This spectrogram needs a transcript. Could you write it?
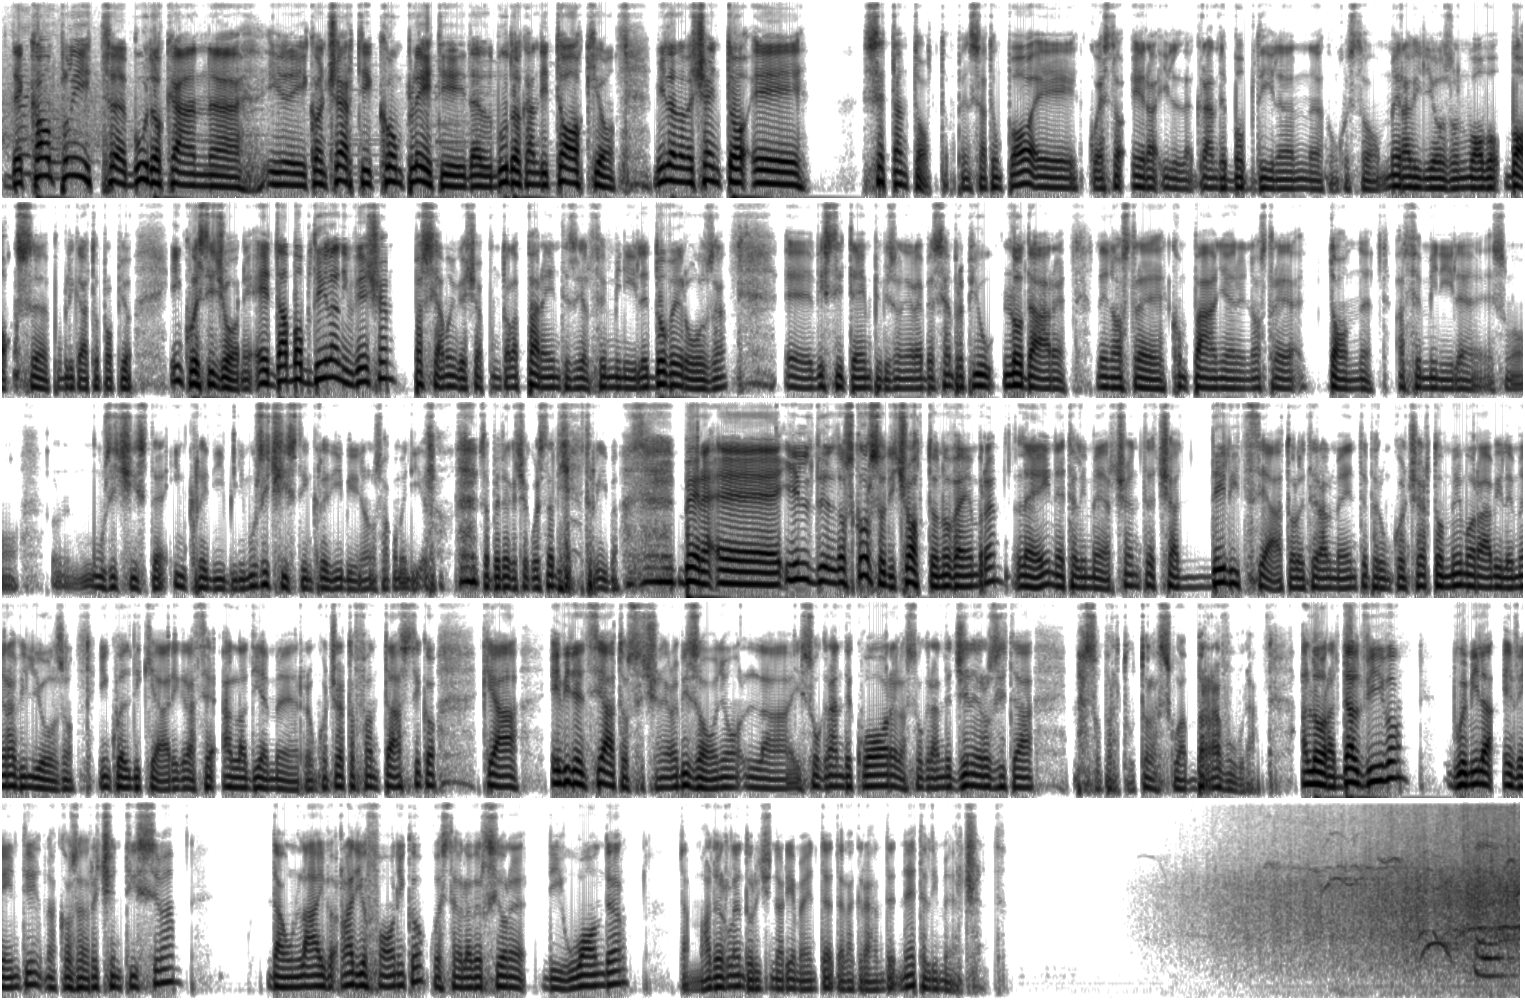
The Complete Budokan, eh, i concerti completi del Budokan di Tokyo 1978, pensate un po', e questo era il grande Bob Dylan con questo meraviglioso nuovo box eh, pubblicato proprio in questi giorni. E da Bob Dylan invece passiamo invece appunto alla parentesi al femminile doverosa eh, visti i tempi bisognerebbe sempre più lodare le nostre compagne le nostre donne al femminile, sono eh, musiciste incredibili, musicisti incredibili, non so come dirlo, sapete che c'è questa diatriba. Bene, eh, il, lo scorso 18 novembre lei, Natalie Merchant, ci ha deliziato letteralmente per un concerto memorabile e meraviglioso in quel di Chiari, grazie alla DMR, un concerto fantastico che ha evidenziato, se ce n'era bisogno, la, il suo grande cuore, la sua grande generosità, ma soprattutto la sua bravura. Allora, dal vivo, 2020, una cosa recentissima, da un live radiofonico, questa è la versione di Wonder, da Motherland originariamente, della grande Natalie Merchant. Hello.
